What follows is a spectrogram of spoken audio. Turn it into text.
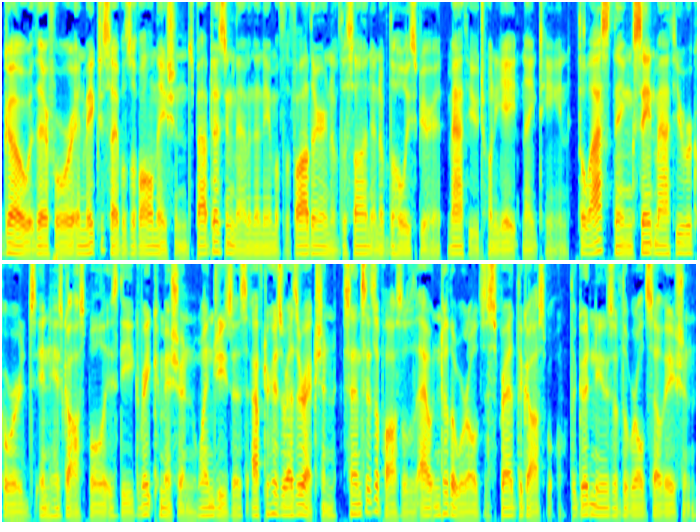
Go, therefore, and make disciples of all nations, baptizing them in the name of the Father, and of the Son, and of the Holy Spirit. Matthew 28:19. The last thing St. Matthew records in his Gospel is the Great Commission, when Jesus, after his resurrection, sends his apostles out into the world to spread the Gospel, the good news of the world's salvation.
